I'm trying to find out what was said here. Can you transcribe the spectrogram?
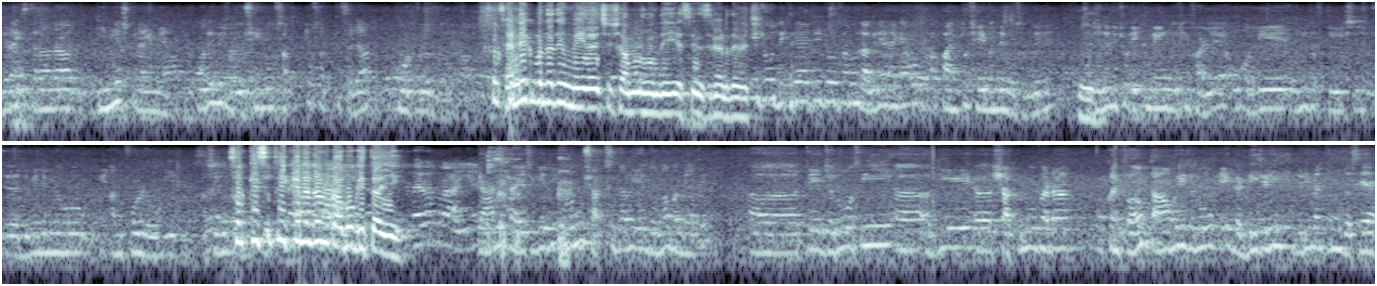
ਜਿਹੜਾ ਇਸ ਤਰ੍ਹਾਂ ਦਾ ਹੀਨੀਅਸ ਕ੍ਰਾਈਮ ਹੈ ਉਹਦੇ ਵਿੱਚ ਦੋਸ਼ੀ ਨੂੰ ਸਖਤ ਤੋਂ ਸਖਤ ਸਜ਼ਾ ਕੋਰਟ ਵੱਲੋਂ ਦੇਵੇ ਸਰ ਕਿੰਨੇ ਕੁ ਬੰਦੇ ਦੀ ਉਮੀਦ ਹੈ ਇਸ 'ਚ ਸ਼ਾਮਲ ਹੋਣ ਦੀ ਇਸ ਇਨਸੀਡੈਂਟ ਦੇ ਵਿੱਚ? ਜੋ ਦਿਖ ਰਿਹਾ ਜੀ ਜੋ ਸਾਨੂੰ ਲੱਗ ਰਿਹਾ ਹੈਗਾ ਉਹ ਪੰਜ ਤੋਂ 6 ਬੰਦੇ ਹੋ ਸਕਦੇ ਨੇ। ਜਿਹਦੇ ਵਿੱਚੋਂ ਇੱਕ ਮੇਨ ਦੋਸ਼ੀ ਫੜ ਲਿਆ ਉਹ ਅੱਗੇ ਉਹਦੀ ਤਫਤੀਸ਼ ਜਿਵੇਂ ਜਿਵੇਂ ਉਹ ਅਨਫੋਲਡ ਹੋਊਗੀ ਅਸੀਂ ਸਰ ਕਿਸ ਤਰੀਕੇ ਨਾਲ ਇਹਨਾਂ ਨੂੰ ਕਾਬੂ ਕੀਤਾ ਜੀ? ਬਿਆਨ ਲਿਖਾਏ ਸੀਗੇ ਜੀ ਉਹਨਾਂ ਸ਼ੱਕ ਸੀਗਾ ਵੀ ਇਹ ਦੋਨਾਂ ਬੰਦਿਆਂ ਤੇ। ਅਹ ਤੇ ਜਦੋਂ ਅਸੀਂ ਅਹ ਅੱਗੇ ਅਹ ਸ਼ੱਕ ਨੂੰ ਸਾਡਾ ਕਨਫਰਮ ਤਾਂ ਹੋਈ ਜਦੋਂ ਇਹ ਗੱਡੀ ਜਿਹੜੀ ਜਿਹੜੀ ਮੈਂ ਤੁਹਾਨੂੰ ਦੱਸਿਆ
